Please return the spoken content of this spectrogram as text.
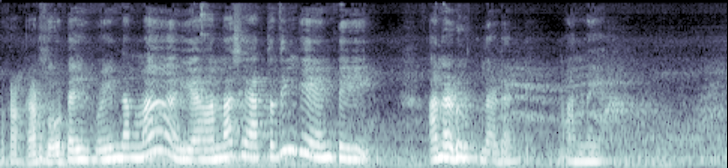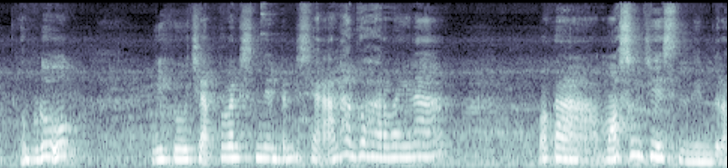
అక్కడ తోట అయిపోయిందమ్మా. ఏమన్నా చేస్తుంది ఇంకేంటి? అని అడుగుతున్నాడండి మా అన్నయ్య. ఇప్పుడు మీకు చెప్పవలసింది ఏంటంటే చాలా ఘోరమైన ఒక మోసం చేసింది ఇందులో.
